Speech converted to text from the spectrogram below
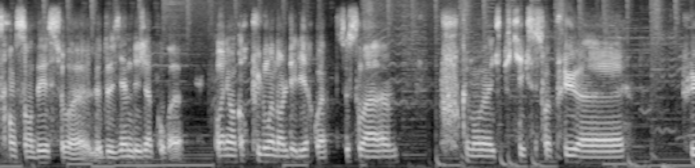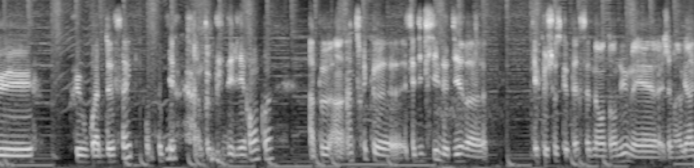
transcender sur euh, le deuxième déjà pour, euh, pour aller encore plus loin dans le délire quoi. Que ce soit comment expliquer que ce soit plus plus plus what the fuck on peut dire un peu plus délirant quoi un peu un, truc. c'est difficile de dire quelque chose que personne n'a entendu, mais j'aimerais bien,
